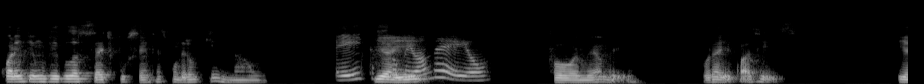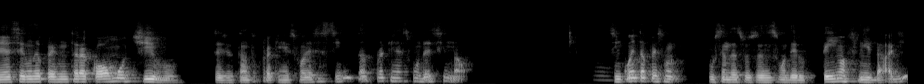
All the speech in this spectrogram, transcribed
41,7% responderam que não. Eita, E ficou aí? meio a meio. Foi meio a meio. Por aí, quase isso. E aí a segunda pergunta era qual o motivo? Ou seja, tanto para quem respondesse sim, tanto para quem respondesse não. Hum. 50% das pessoas responderam tenho afinidade.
